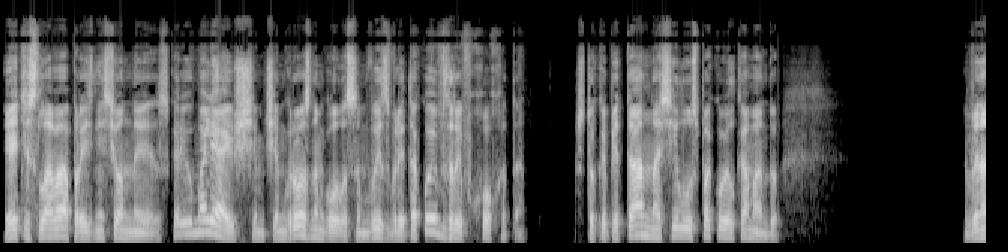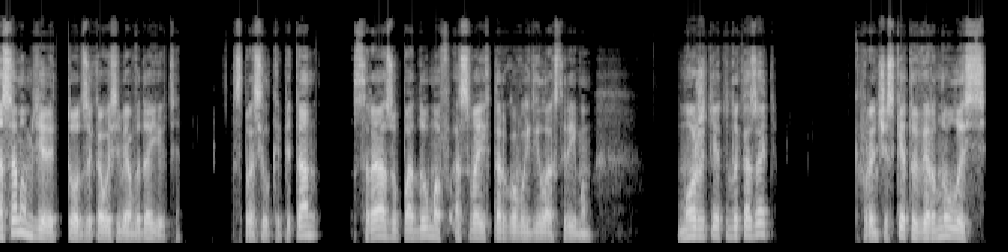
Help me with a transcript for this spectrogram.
Эти слова, произнесенные скорее умоляющим, чем грозным голосом, вызвали такой взрыв хохота, что капитан на силу успокоил команду. — Вы на самом деле тот, за кого себя выдаете? — спросил капитан, сразу подумав о своих торговых делах с Римом. — Можете это доказать? К Франческету вернулась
